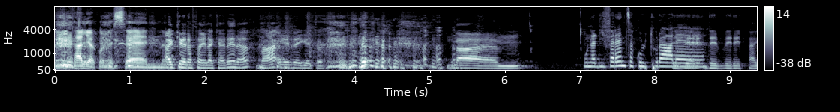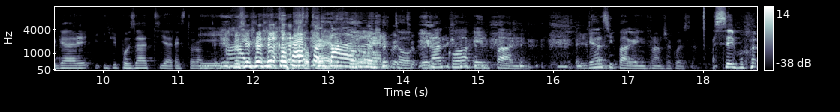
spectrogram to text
in Italia con SN. Anche Raffaella Carrera, ma il reggaeton. ma ehm, Una differenza culturale. deve, deve pagare i posati al ristorante. I- Ah, il il coperto al bar. Coperto, e l'acqua e il pane. il Che non si paga in Francia questo. Se, vu-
